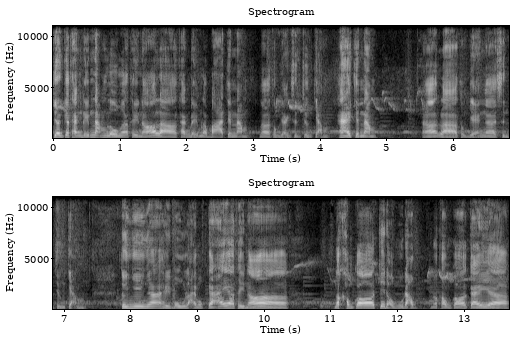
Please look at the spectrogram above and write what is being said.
trên cái thang điểm 5 luôn á thì nó là thang điểm là 3 trên 5 nó là thuộc dạng sinh trưởng chậm. 2 trên 5 đó là thuộc dạng à, sinh trưởng chậm tuy nhiên á, thì bù lại một cái á, thì nó nó không có chế độ ngủ đông nó không có cái ờ,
